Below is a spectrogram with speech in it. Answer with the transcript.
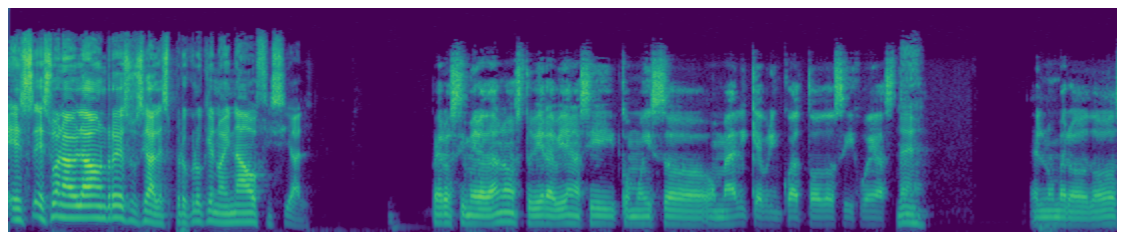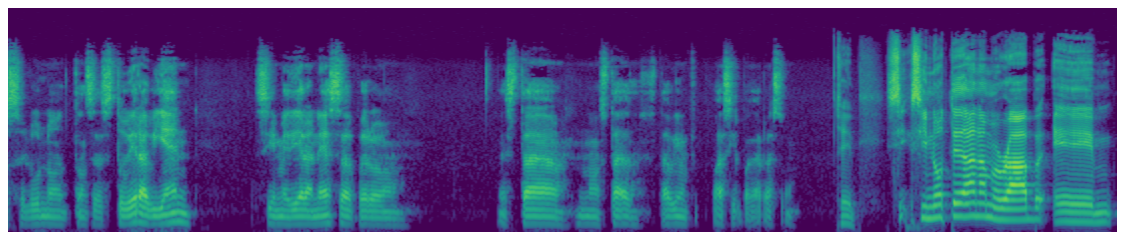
Es, eso han hablado en redes sociales, pero creo que no hay nada oficial. Pero si no estuviera bien, así como hizo O'Malley, que brincó a todos y fue hasta. Eh el número 2, el 1. Entonces, estuviera bien si me dieran esa, pero está, no está, está bien fácil pagar eso. Sí. Si, si no te dan a Marab, em,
